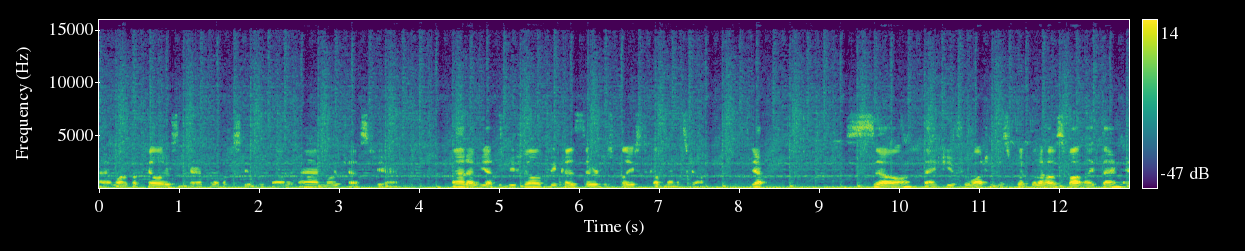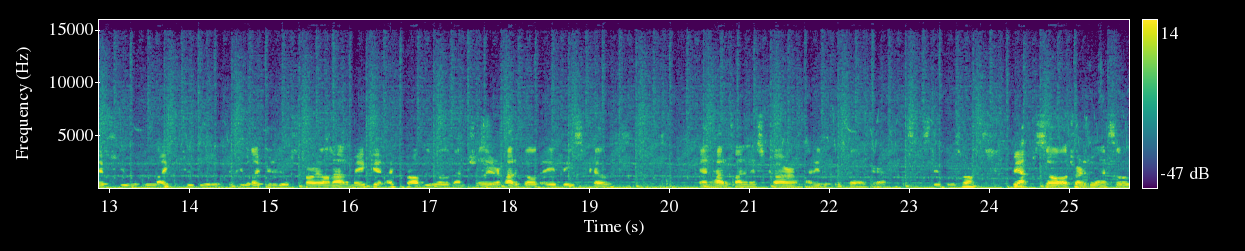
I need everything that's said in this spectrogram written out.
I want to put pillars in here but I look stupid without it, and more chests here that have yet to be filled because they were just placed a couple minutes ago. Yep. So, thank you for watching this quick little house spotlight thing. If you would like to do if you would like me to do a tutorial on how to make it, I probably will eventually, or how to build a basic house, and how to find a nice car. I need to put here. This stupid as well. Yeah, so I'll try to do a nice little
